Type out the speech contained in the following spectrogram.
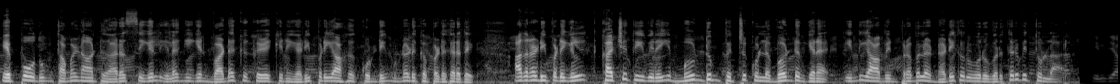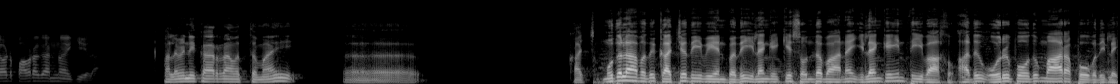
எப்போதும் தமிழ்நாட்டு அரசியல் இலங்கையின் வடக்கு கிழக்கினை அடிப்படையாக கொண்டே முன்னெடுக்கப்படுகிறது. அதன் அடிப்படையில் கட்சி தீவினை மீண்டும் பெற்றுக்கொள்ள வேண்டும் என இந்தியாவின் பிரபல நடிகர் ஒருவர் தெரிவித்துள்ளார். பலவினை காரணாவத்தமாய் முதலாவது கச்சதீவு என்பது இலங்கைக்கு சொந்தமான இலங்கையின் தீவாகும். அது ஒருபோதும் மாறப்போவதில்லை.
